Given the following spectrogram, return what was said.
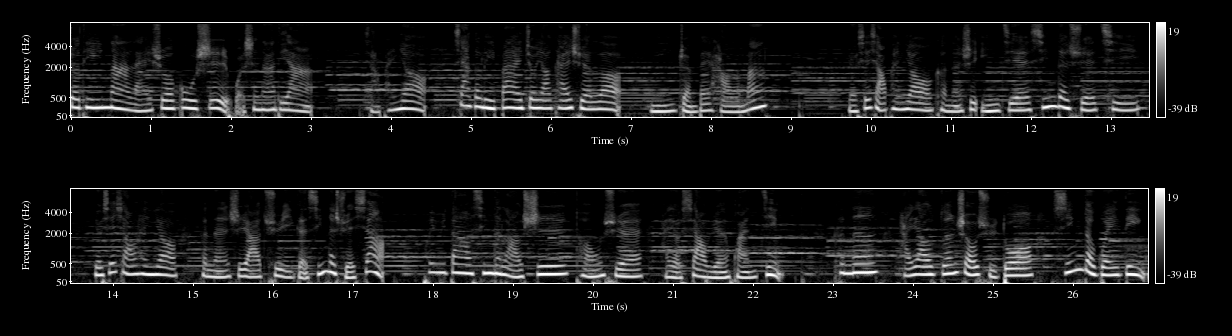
收听娜来说故事，我是娜迪亚。小朋友，下个礼拜就要开学了，你准备好了吗？有些小朋友可能是迎接新的学期，有些小朋友可能是要去一个新的学校，会遇到新的老师、同学，还有校园环境，可能还要遵守许多新的规定。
